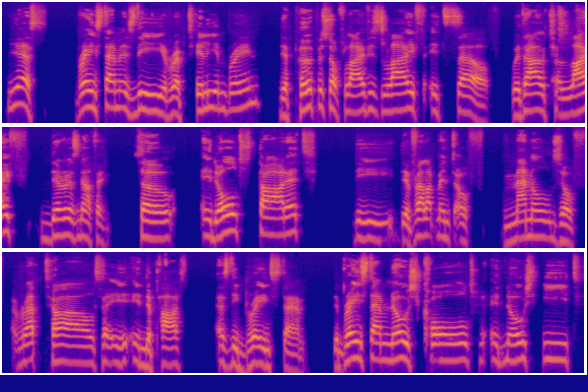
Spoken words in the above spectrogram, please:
Yes, Brainstem is the reptilian brain. The purpose of life is life itself. Without life, there is nothing. So it all started the development of mammals, of reptiles in the past as the brainstem. The brainstem knows cold, it knows heat,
